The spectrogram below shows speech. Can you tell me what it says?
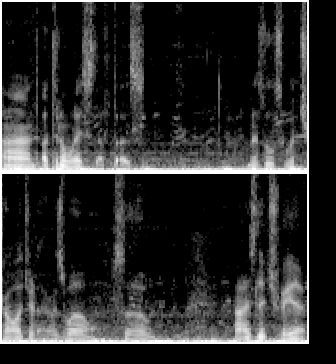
and I don't know what this stuff does. But there's also a charger there as well. So that is literally it.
